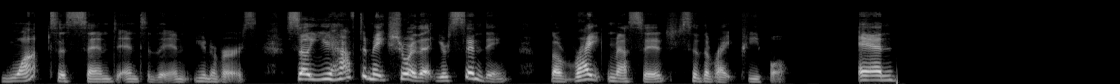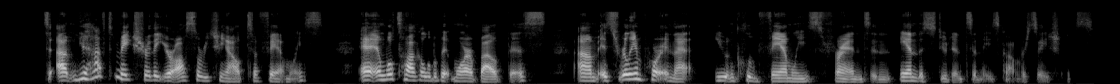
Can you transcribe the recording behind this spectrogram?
want to send into the universe. So you have to make sure that you're sending the right message to the right people. And um, you have to make sure that you're also reaching out to families. And, and we'll talk a little bit more about this. Um, it's really important that you include families, friends, and, and the students in these conversations.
